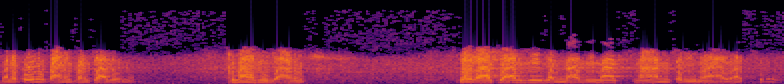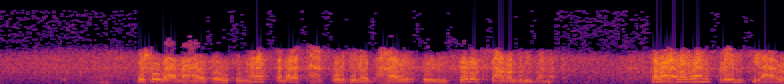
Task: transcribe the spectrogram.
મને કોઈનું પાણી પણ ચાલે નહીં. કે મારાથી જાણું છું. ગર્ગાચાર્યજી જમનાજીમાં સ્નાન કરીને આવ્યા છે. યશોદામાં આવે કહું કે મહારાજ તમારા ઠાકોરજીને ભાવે એવી સરસ સામગ્રી બનાવે. તમારા ભગવાન પ્રેમથી આવે.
